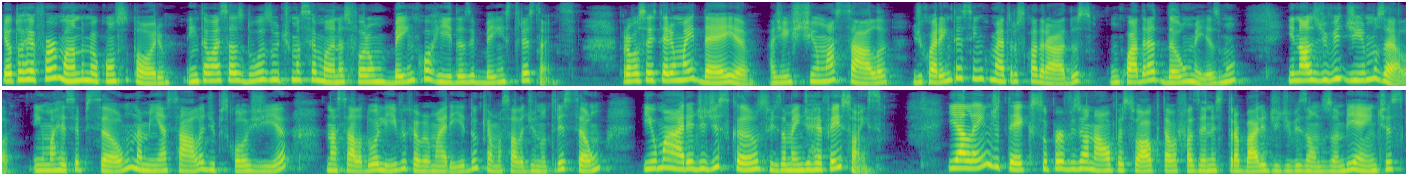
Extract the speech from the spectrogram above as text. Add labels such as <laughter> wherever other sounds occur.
eu estou reformando meu consultório, então essas duas últimas semanas foram bem corridas e bem estressantes. Para vocês terem uma ideia, a gente tinha uma sala de 45 metros quadrados, um quadradão mesmo, e nós dividimos ela em uma recepção na minha sala de psicologia, na sala do Olívio, que é o meu marido, que é uma sala de nutrição, e uma área de descanso e também de refeições. E além de ter que supervisionar o pessoal que estava fazendo esse trabalho de divisão dos ambientes,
